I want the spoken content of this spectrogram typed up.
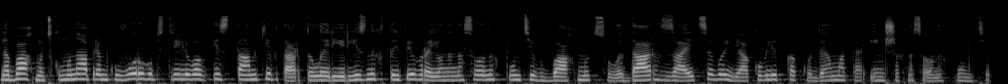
На Бахмутському напрямку ворог обстрілював із танків та артилерії різних типів райони населених пунктів Бахмут, Соледар, Зайцеве, Яковлівка, Кодема та інших населених пунктів.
